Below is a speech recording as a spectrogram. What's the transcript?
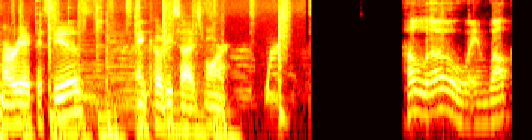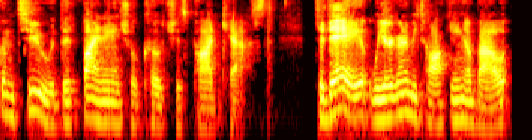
Maria Casillas and Cody Sizemore. Hello, and welcome to the Financial Coaches Podcast. Today, we are going to be talking about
